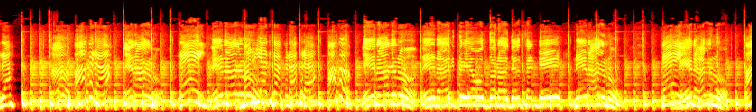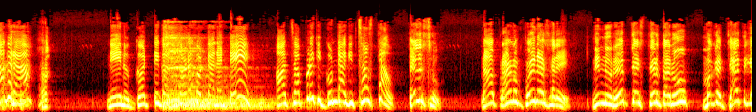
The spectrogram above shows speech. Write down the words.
రా. ఆగరా. నేను. మర్యాదగా అక్కడ ఆగరా. ఆగు. ఆగితే ఏమవుద్దో నాకు తెలుసండి. నేను ఆగను. రేయ్, నేను ఆగను. ఆగరా. నేను గట్టిగా తొడగొట్టానంటే ఆ చప్పుడుకి గుండాగి చస్తావు. తెలుసు. నా ప్రాణం పోయినా సరే నిన్ను రేప్ చేసి తీరుతాను. మగ జాతికి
